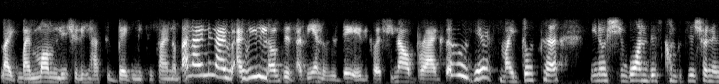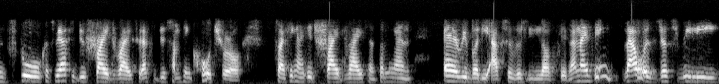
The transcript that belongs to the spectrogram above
Like my mom literally had to beg me to sign up, and I mean I I really loved it at the end of the day because she now brags, oh yes, my daughter, you know she won this competition in school because we had to do fried rice, we had to do something cultural. So I think I did fried rice and something, and everybody absolutely loved it. And I think that was just really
